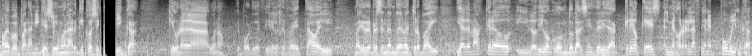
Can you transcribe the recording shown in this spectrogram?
Hombre, pues para mí que soy monárquico significa que una de las, bueno, que por decir el jefe de Estado, el mayor representante de nuestro país, y además creo, y lo digo con total sinceridad, creo que es el mejor relaciones públicas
